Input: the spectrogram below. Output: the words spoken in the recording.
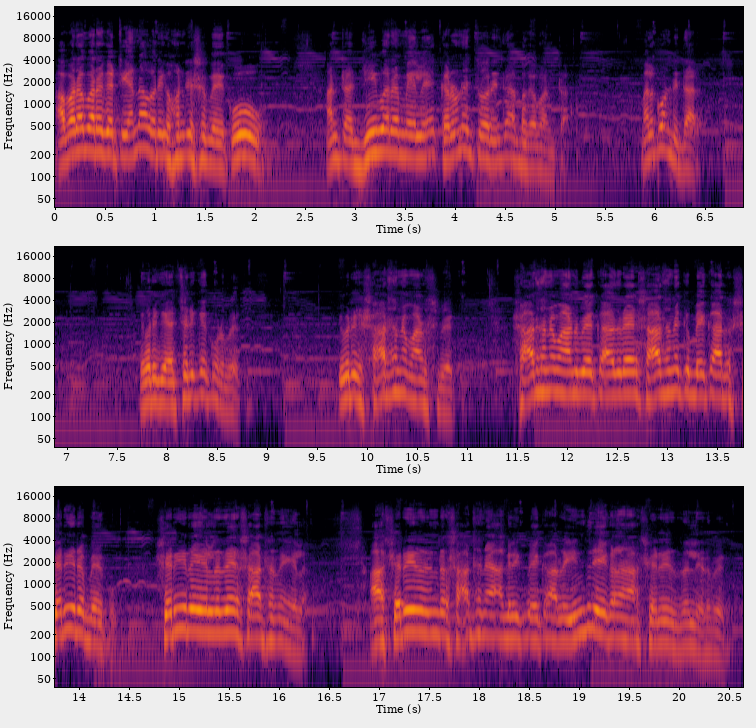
ಅವರವರ ಗತಿಯನ್ನು ಅವರಿಗೆ ಹೊಂದಿಸಬೇಕು ಅಂತ ಜೀವರ ಮೇಲೆ ಕರುಣೆ ತೋರಿದ ಭಗವಂತ. ಮಲ್ಕೊಂಡಿದ್ದಾರೆ. ಇವರಿಗೆ ಎಚ್ಚರಿಕೆ ಕೊಡಬೇಕು. ಇವರಿಗೆ ಸಾಧನೆ ಮಾಡಿಸಬೇಕು. ಸಾಧನೆ ಮಾಡಬೇಕಾದ್ರೆ ಸಾಧನಕ್ಕೆ ಬೇಕಾದ ಶರೀರ ಬೇಕು. ಶರೀರ ಇಲ್ಲದೆ ಸಾಧನೆ ಇಲ್ಲ. ಆ ಶರೀರದಿಂದ ಸಾಧನೆ ಆಗಲಿಕ್ಕೆ ಬೇಕಾದ ಇಂದ್ರಿಯಗಳನ್ನು ಆ ಶರೀರದಲ್ಲಿ ಇರಬೇಕು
